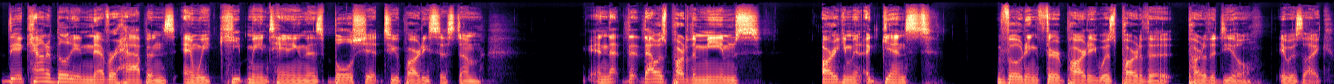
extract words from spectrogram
the accountability never happens, and we keep maintaining this bullshit two party system, and that, that that was part of the memes argument against voting third party was part of the part of the deal. It was like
